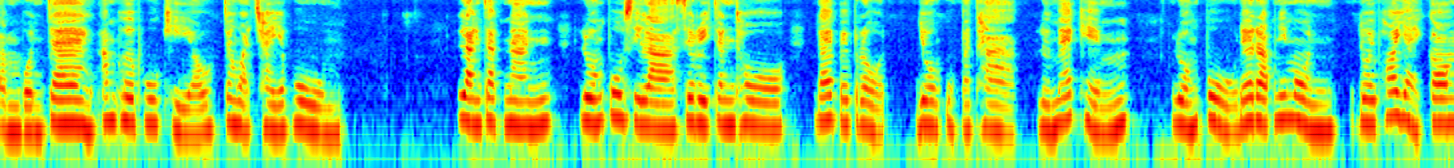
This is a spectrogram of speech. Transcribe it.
ตำบลแจ้งอำเภอภูเขียว จังหวัดชัยภูมิ หลังจากนั้นหลวงปู่ศิลาสิริจันโทได้ไปโปรดโยมอุปถากหรือแม่เข็ม หลวงปู่ได้รับนิมนต์ โดยพ่อใหญ่ก้อง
